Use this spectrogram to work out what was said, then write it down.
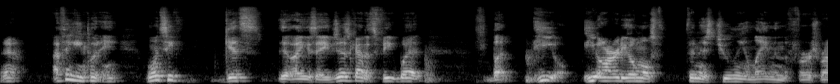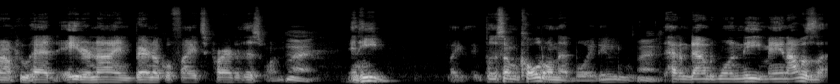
Yeah, I think he put in once he gets like you say, he just got his feet wet, but he he already almost finished Julian Lane in the first round, who had eight or nine bare knuckle fights prior to this one, Right, and he like put something cold on that boy, dude. Right. Had him down to one knee, man. I was like.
